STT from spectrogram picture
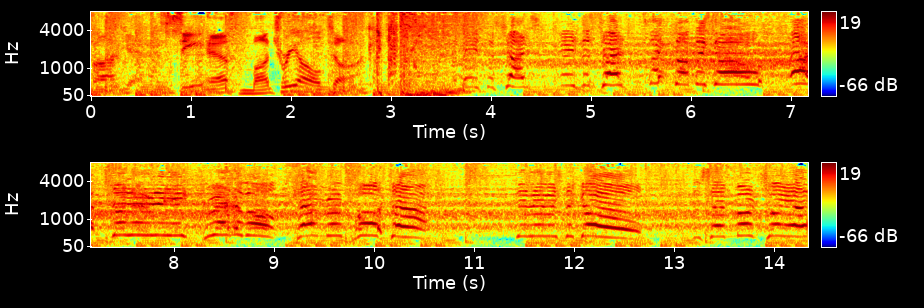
Podcast. CF Montreal Talk. Here's the chance. Here's the chance. They've got the goal. Absolutely incredible. Cameron Porter delivers the goal to send Montreal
